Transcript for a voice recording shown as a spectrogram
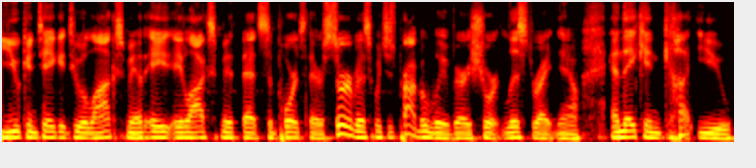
you can take it to a locksmith a, a locksmith that supports their service which is probably a very short list right now and they can cut you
